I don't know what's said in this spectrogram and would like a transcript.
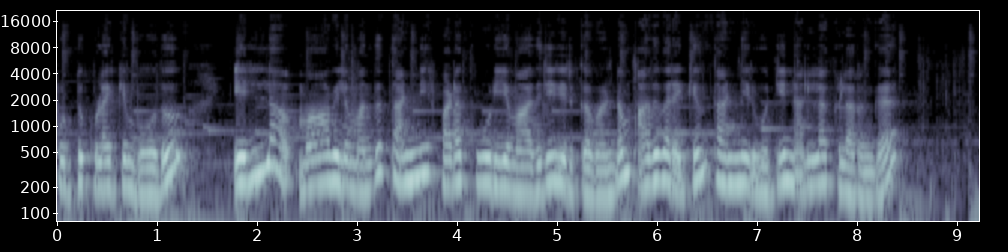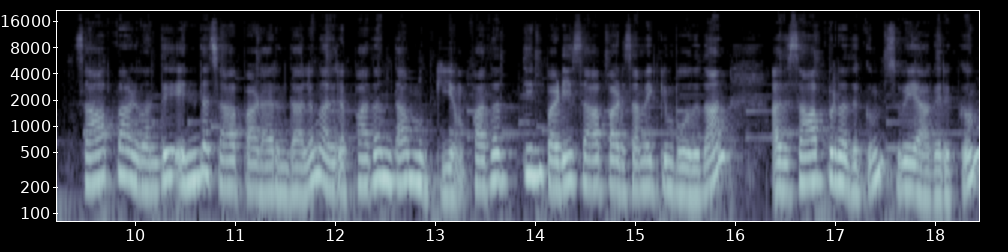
புட்டு குழைக்கும் போது எல்லா மாவிலும் வந்து தண்ணீர் படக்கூடிய மாதிரி இருக்க வேண்டும். அது வரைக்கும் தண்ணீர் ஊற்றி நல்லா கிளறுங்க. சாப்பாடு வந்து எந்த சாப்பாடாக இருந்தாலும் அதில் பதம் தான் முக்கியம். பதத்தின்படி சாப்பாடு சமைக்கும் போது தான் அது சாப்பிட்றதுக்கும் சுவையாக இருக்கும்.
